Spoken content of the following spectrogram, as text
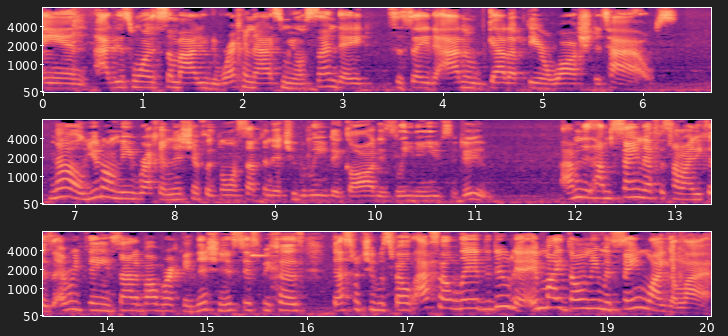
and I just wanted somebody to recognize me on Sunday to say that I got up there and washed the towels. No, you don't need recognition for doing something that you believe that God is leading you to do. I'm just, I'm saying that for somebody because everything is not about recognition. It's just because that's what you was felt. I felt led to do that. It might don't even seem like a lot,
